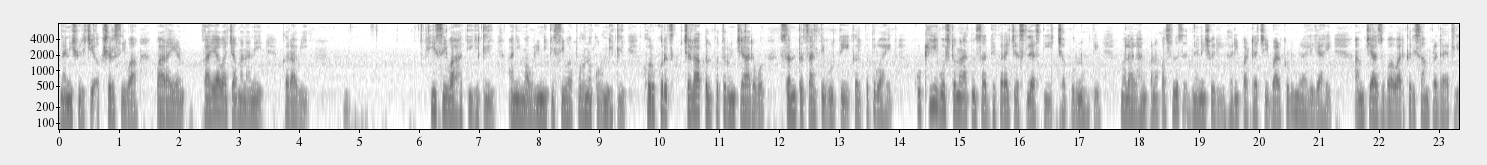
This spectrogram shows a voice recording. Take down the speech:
ज्ञानेश्वरीची अक्षरसेवा पारायण कायावाच्या मनाने करावी. ही सेवा हाती घेतली आणि माऊलींनी ती सेवा पूर्ण करून घेतली. खरोखरच चला कल्पतरूंचे आरव संत चालते बोलते कल्पतरू आहेत. कुठलीही गोष्ट मनातून साध्य करायची असल्यास ती इच्छा पूर्ण होते. मला लहानपणापासूनच ज्ञानेश्वरी हरिपाठाचे बाळकडून मिळालेले आहे. आमचे आजोबा वारकरी संप्रदायातले.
